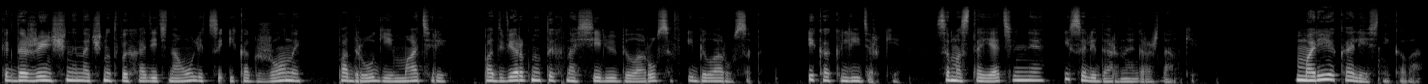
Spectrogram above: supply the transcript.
когда женщины начнут выходить на улицы и как жены, подруги и матери подвергнутых насилию белорусов и белорусок, и как лидерки, самостоятельные и солидарные гражданки. Мария Колесникова,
